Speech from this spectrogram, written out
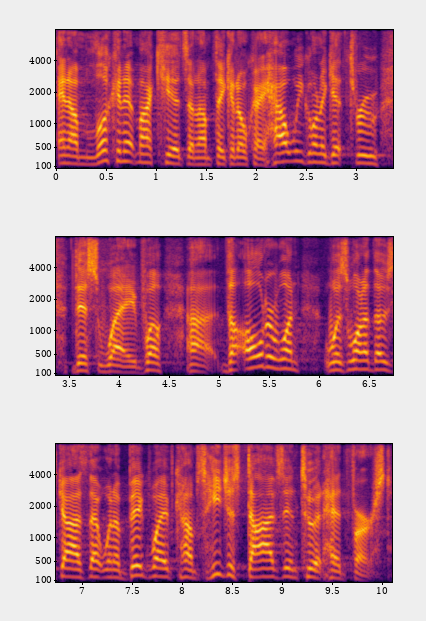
And I'm looking at my kids and I'm thinking, okay, how are we going to get through this wave? Well, uh, the older one was one of those guys that when a big wave comes, he just dives into it head first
